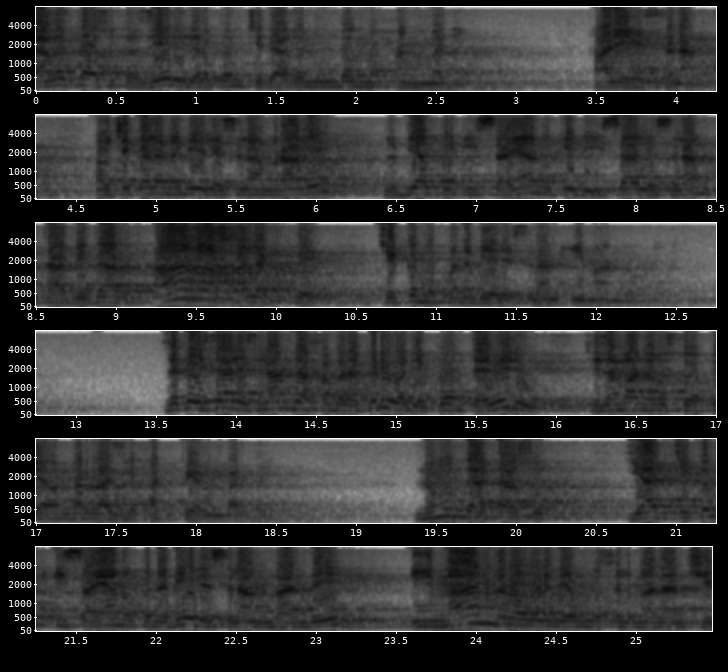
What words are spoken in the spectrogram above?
داغه تاسو ته زیر در کوم چې داغه نوم به محمدي علیه السلام او چې کله نبی علیه السلام راغی نو بیا په عیسایانو کې د عیسی علیه السلام تابعدار هغه خلک دی چې کوم په نبی علیه السلام ایمان وروړي ځکه عیسی علیه السلام دا خبره کړې و د قوم ته ویلو چې زمانه رسول پیغمبر راځي حق پیغمبر دی نو موږ تاسو یا چې کوم عیسایانو په نبی علیه السلام باندې ایمان راوړل دي او مسلمانان شي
